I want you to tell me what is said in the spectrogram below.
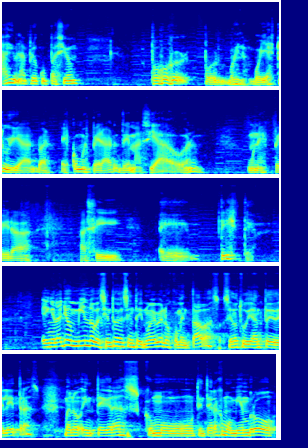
hay una preocupación por, por, bueno, voy a estudiar. es como esperar demasiado. una espera así eh, triste. En el año 1969 nos comentabas, siendo estudiante de letras, bueno, integras como, te integras como miembro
